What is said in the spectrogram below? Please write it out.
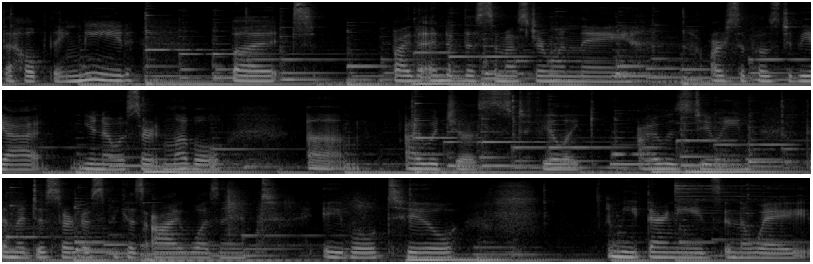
the help they need, but by the end of this semester, when they are supposed to be at, you know, a certain level, um, I would just feel like I was doing them a disservice because I wasn't able to meet their needs in the way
